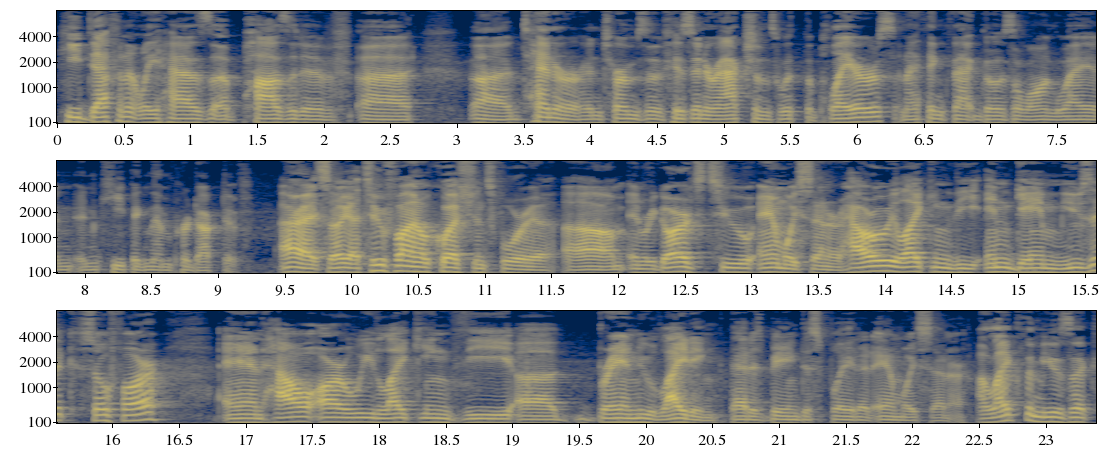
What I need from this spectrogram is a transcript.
He definitely has a positive. Uh, uh, tenor in terms of his interactions with the players, and I think that goes a long way in, in keeping them productive. All right, so I got two final questions for you. Um, in regards to Amway Center, how are we liking the in-game music so far, and how are we liking the uh, brand new lighting that is being displayed at Amway Center? I like the music.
